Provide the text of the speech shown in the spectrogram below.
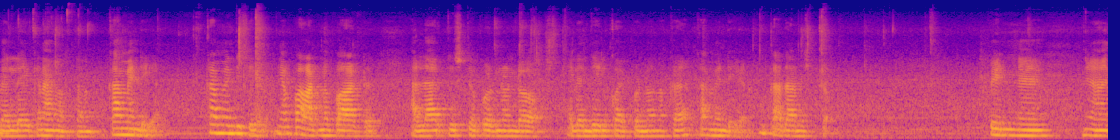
ബെല്ലൈക്കൺ അമർത്തണം കമന്റ് ചെയ്യണം കമന്റ് ചെയ്യണം ഞാൻ പാടുന്ന പാട്ട് എല്ലാവർക്കും ഇഷ്ടപ്പെടുന്നുണ്ടോ? അല്ലെങ്കിൽ എന്തെങ്കിലും കുഴപ്പമുണ്ടോ എന്നൊക്കെ കമന്റ് ചെയ്യണം. എനിക്കതാണ് ഇഷ്ടം. പിന്നെ ഞാൻ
